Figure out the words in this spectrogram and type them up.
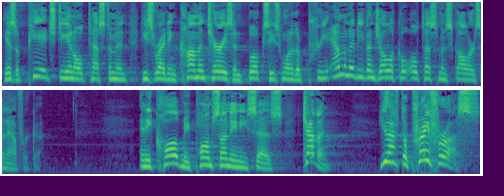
He has a PhD in Old Testament. He's writing commentaries and books. He's one of the preeminent evangelical Old Testament scholars in Africa. And he called me Palm Sunday and he says, Kevin, you have to pray for us.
